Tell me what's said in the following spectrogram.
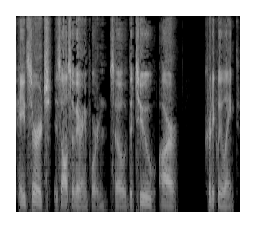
paid search is also very important. So the two are critically linked.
